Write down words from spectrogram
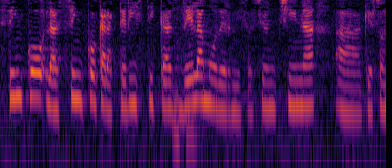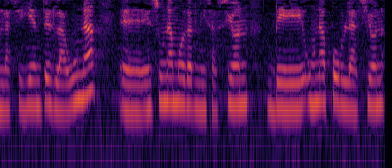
cinco, las cinco características de la modernización china que son las siguientes la una eh, es una modernización de una población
